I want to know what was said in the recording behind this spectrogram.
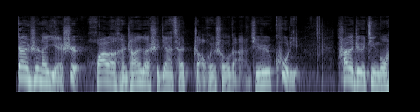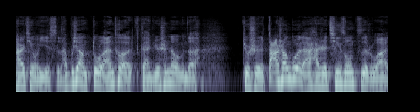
但是呢也是花了很长一段时间才找回手感。其实库里。他的这个进攻还是挺有意思，他不像杜兰特，感觉是那么的，就是大伤归来还是轻松自如啊，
